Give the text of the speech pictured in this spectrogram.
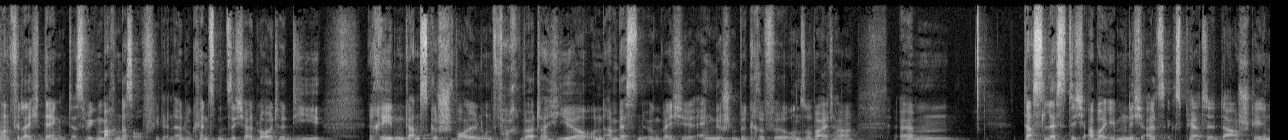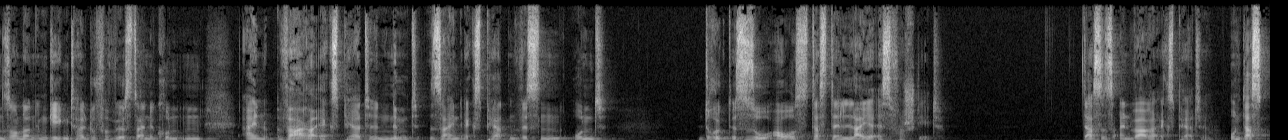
man vielleicht denkt. Deswegen machen das auch viele. Ne? Du kennst mit Sicherheit Leute, die reden ganz geschwollen und Fachwörter hier und am besten irgendwelche englischen Begriffe und so weiter. Ähm, das lässt dich aber eben nicht als Experte dastehen, sondern im Gegenteil, du verwirrst deine Kunden. Ein wahrer Experte nimmt sein Expertenwissen und drückt es so aus, dass der Laie es versteht. Das ist ein wahrer Experte. Und das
